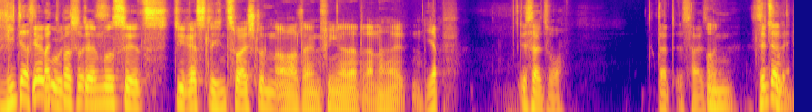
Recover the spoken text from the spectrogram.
Wie das ja manchmal gut, so dann ist. musst du jetzt die restlichen zwei Stunden auch noch deinen Finger da dran halten. Yep. Ist halt so. Das ist halt so. Und Sind ja, zum-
